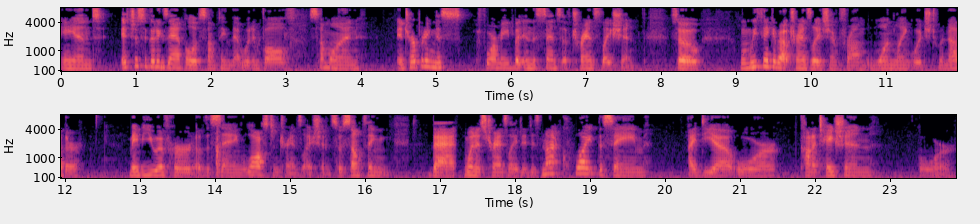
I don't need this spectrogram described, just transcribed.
and it's just a good example of something that would involve someone interpreting this for me, but in the sense of translation. So when we think about translation from one language to another, maybe you have heard of the saying lost in translation. So something that when it's translated is not quite the same idea or connotation or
